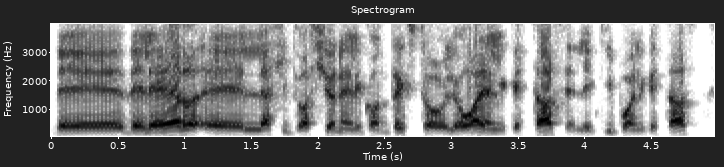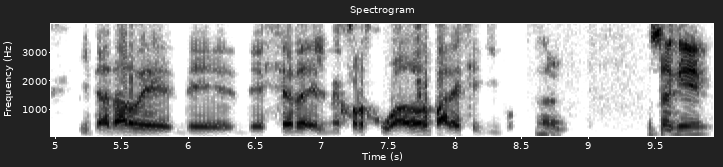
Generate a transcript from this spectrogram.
de, leer la situación en el contexto global en el que estás, el equipo en el que estás, y tratar de, ser el mejor jugador para ese equipo. O sea que,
